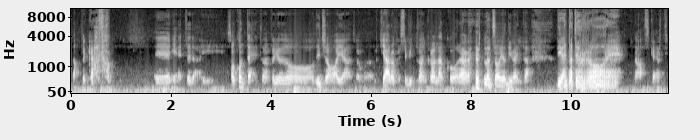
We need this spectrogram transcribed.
No, peccato. E niente, dai, sono contento, è un periodo di gioia, insomma, chiaro che se Bitcoin crolla ancora la gioia diventa, diventa terrore. No, scherzo.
